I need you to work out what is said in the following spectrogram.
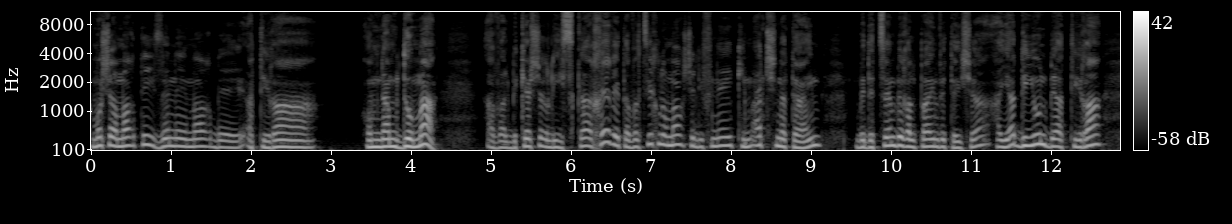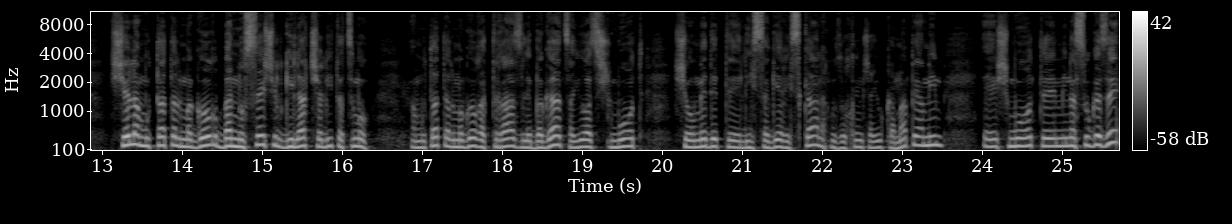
כמו שאמרתי, זה נאמר בעתירה אומנם דומה, אבל בקשר לעסקה אחרת, אבל צריך לומר שלפני כמעט שנתיים, בדצמבר 2009, היה דיון בעתירה של עמותת אלמגור בנושא של גלעד שליט עצמו. עמותת אלמגור עתרה אז לבג"ץ, היו אז שמועות שעומדת אה, להיסגר עסקה, אנחנו זוכרים שהיו כמה פעמים אה, שמועות אה, מן הסוג הזה.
